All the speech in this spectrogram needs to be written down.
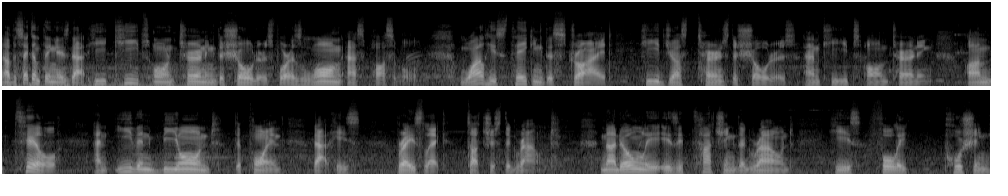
Now the second thing is that he keeps on turning the shoulders for as long as possible. While he's taking the stride, he just turns the shoulders and keeps on turning until and even beyond the point that his brace leg touches the ground. Not only is it touching the ground, he's fully pushing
